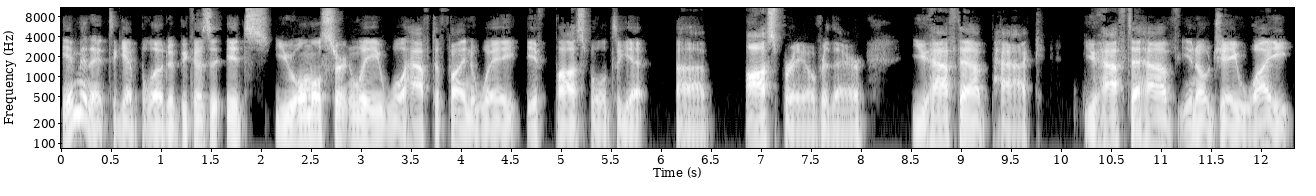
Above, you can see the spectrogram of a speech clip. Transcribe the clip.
imminent to get bloated because it's you almost certainly will have to find a way, if possible, to get uh, Ospreay over there. You have to have Pac. You have to have you know Jay White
